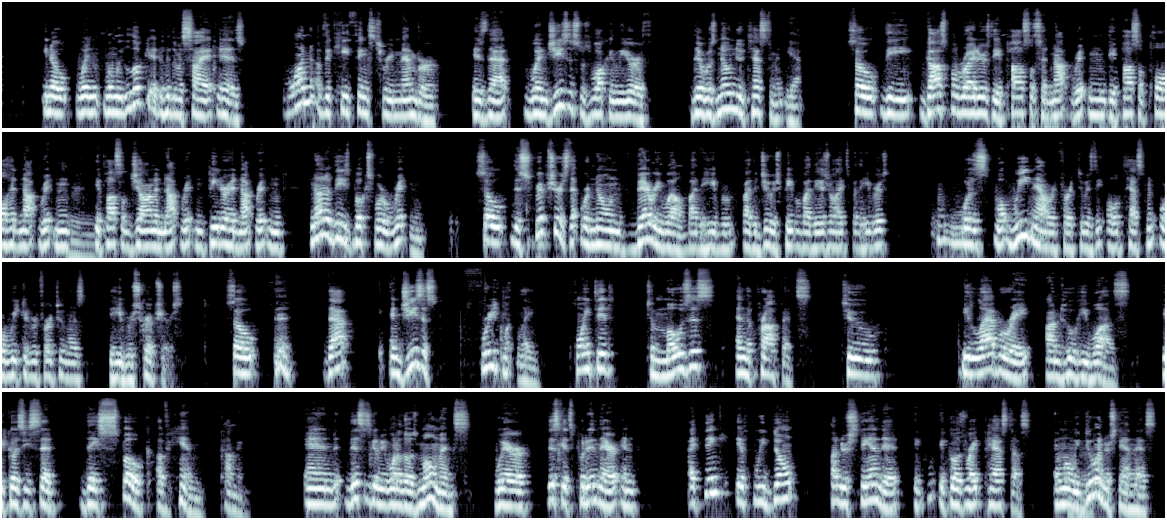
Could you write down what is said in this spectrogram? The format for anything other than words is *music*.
you know when when we look at who the Messiah is, one of the key things to remember is that when Jesus was walking the earth, there was no New Testament yet. So the gospel writers, the apostles had not written, the apostle Paul had not written, mm. the apostle John had not written, Peter had not written. None of these books were written. So the scriptures that were known very well by the Hebrew, by the Jewish people, by the Israelites, by the Hebrews, was what we now refer to as the Old Testament, or we could refer to them as the Hebrew Scriptures. So *clears throat* that, and Jesus frequently pointed to Moses and the prophets to elaborate on who he was because he said they spoke of him coming. And this is going to be one of those moments where this gets put in there. And I think if we don't understand it, it, it goes right past us. And when we mm-hmm. do understand this,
